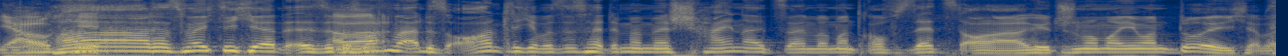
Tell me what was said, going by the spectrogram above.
Ja, okay. ah, das möchte ich ja, also das Aber- machen wir alles ordentlich, aber es ist halt immer mehr Schein als sein, wenn man drauf setzt, oh, da geht schon noch mal jemand durch, aber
